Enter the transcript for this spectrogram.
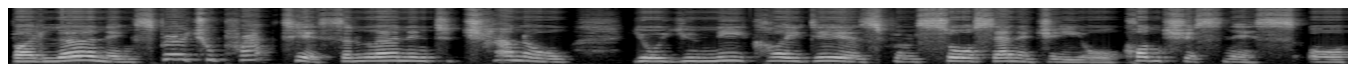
by learning spiritual practice and learning to channel your unique ideas from source energy or consciousness or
